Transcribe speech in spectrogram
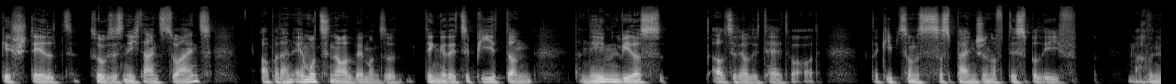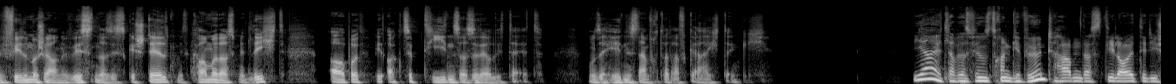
gestellt, so ist es nicht eins zu eins, aber dann emotional, wenn man so Dinge rezipiert, dann, dann nehmen wir das als Realität wahr. Da gibt es so eine Suspension of Disbelief. Auch wenn wir Filme schauen, wir wissen, das ist gestellt mit Kameras, mit Licht, aber wir akzeptieren es als Realität. Unser Hirn ist einfach darauf geeicht, denke ich. Ja, ich glaube, dass wir uns daran gewöhnt haben, dass die Leute die,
